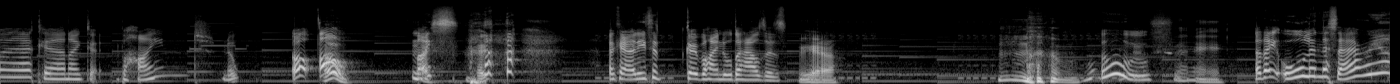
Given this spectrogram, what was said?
Where can I go? Behind? Nope. Oh, oh, nice. Okay. Okay, I need to go behind all the houses. yeah. Hmm. Ooh, does it say? are they all in this area?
